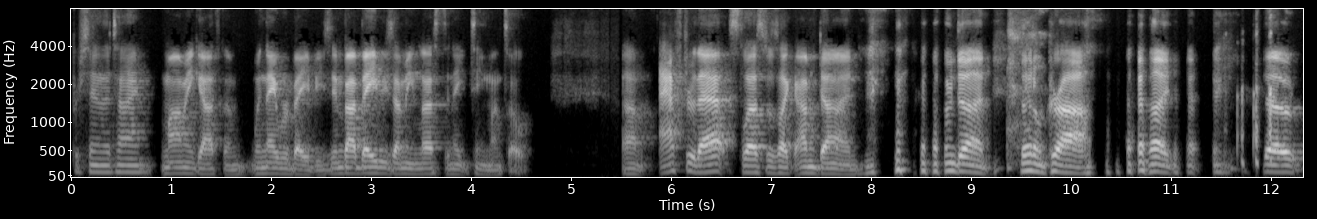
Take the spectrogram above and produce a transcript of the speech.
percent of the time, mommy got them when they were babies, and by babies I mean less than eighteen months old. Um, after that, Celeste was like, "I'm done. I'm done. Let them cry." like, so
